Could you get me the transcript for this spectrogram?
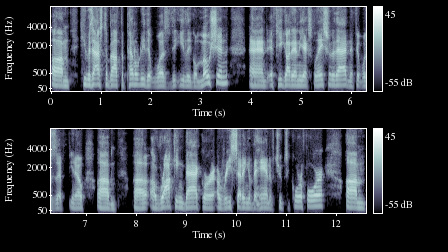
Um, he was asked about the penalty that was the illegal motion, and if he got any explanation of that, and if it was a you know um, uh, a rocking back or a resetting of the hand of Chuks Okorafor. Um,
